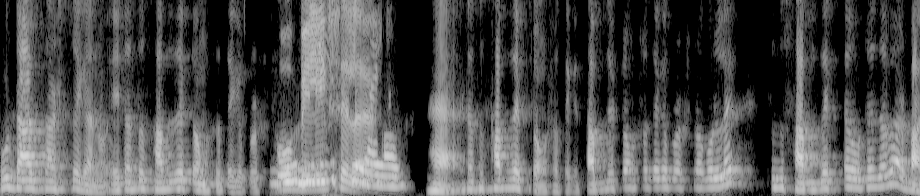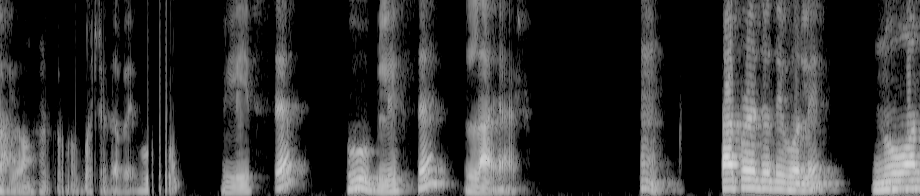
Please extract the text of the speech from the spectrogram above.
হু ডাজ আসছে কেন? এটা তো সাবজেক্ট অংশ থেকে প্রশ্ন। হু বিলিভস এ লায়ার হ্যাঁ এটা তো সাবজেক্ট অংশ থেকে। সাবজেক্ট অংশ থেকে প্রশ্ন করলে শুধু সাবজেক্টটা উঠে যাবে আর বাকি অংশটুকু বসে যাবে। Who believes a who believes a liar হুম তারপরে যদি বলি no one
